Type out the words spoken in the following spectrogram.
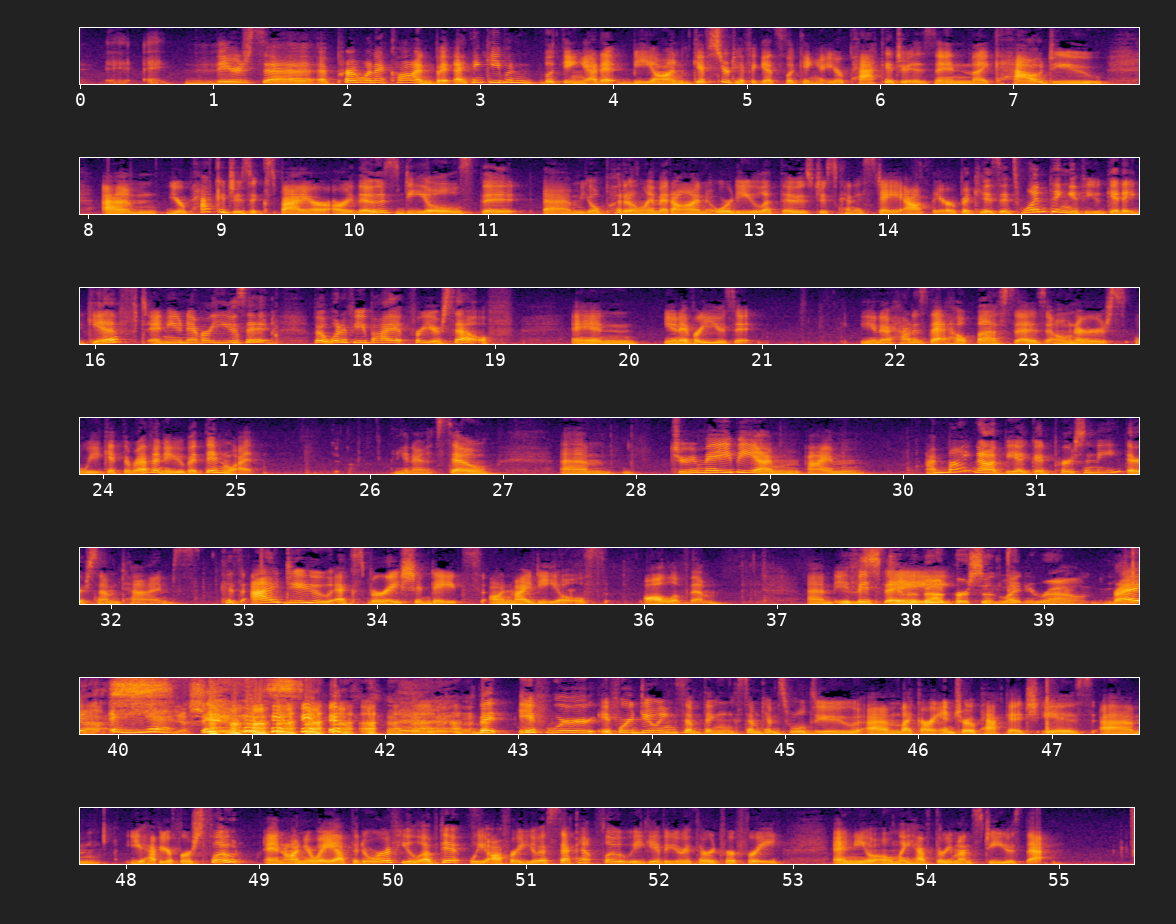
there's a, a pro and a con, but I think even looking at it beyond gift certificates, looking at your packages and like how do um, your packages expire? Are those deals that um, you'll put a limit on, or do you let those just kind of stay out there? Because it's one thing if you get a gift and you never use it, but what if you buy it for yourself and you never use it? You know, how does that help us as owners? We get the revenue, but then what? You know, so um, Drew, maybe I'm I'm I might not be a good person either sometimes because I do expiration dates on my deals, all of them. Um, if it's a, bad person, lightning round. Right? Yes. Yes. Yes, but if we're if we're doing something, sometimes we'll do um, like our intro package is um, you have your first float, and on your way out the door, if you loved it, we offer you a second float. We give you a third for free, and you only have three months to use that.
